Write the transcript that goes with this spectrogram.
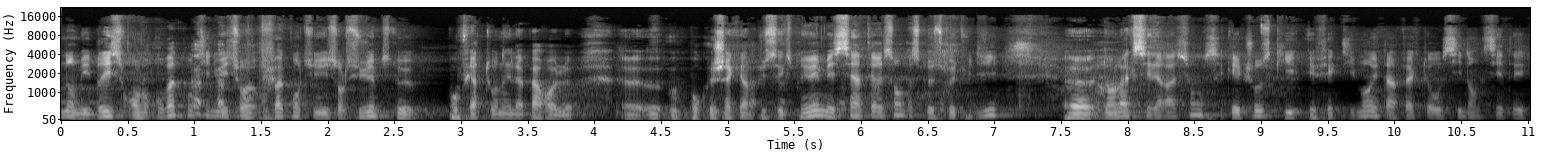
non, mais Brice, on, va continuer sur, on va continuer sur le sujet parce que pour faire tourner la parole, euh, pour que chacun puisse s'exprimer. Mais c'est intéressant parce que ce que tu dis euh, dans l'accélération, c'est quelque chose qui effectivement est un facteur aussi d'anxiété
